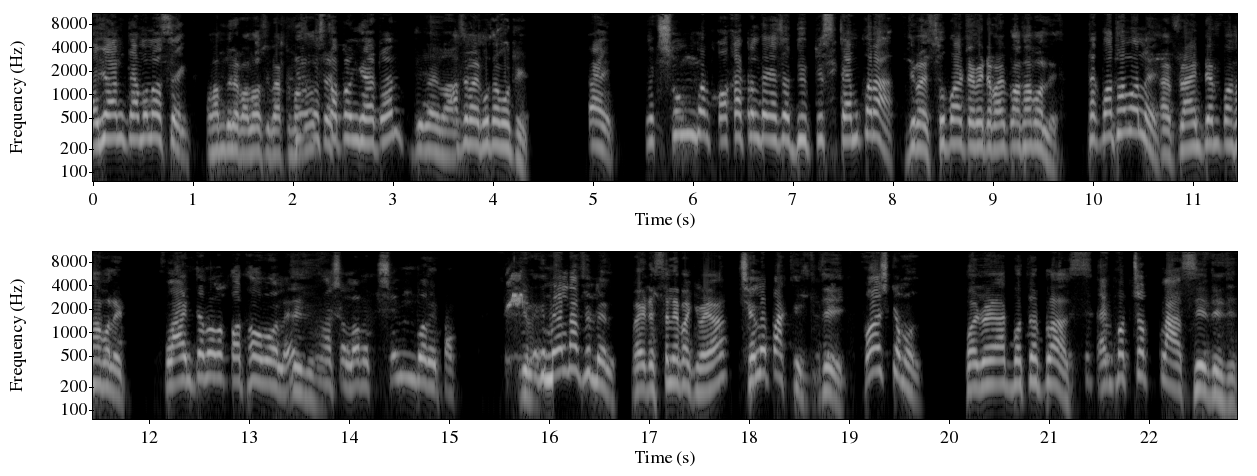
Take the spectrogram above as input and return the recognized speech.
ভাইজান কেমন আছেন? আলহামদুলিল্লাহ ভালো আছি ভাই। ভাই আছে ভাই মোটামুটি। তাই সুন্দর পকাটেল দেখা যায় দুই পিস স্ট্যাম্প করা। জি ভাই সুপার ট্যাম্প এটা ভাই কথা বলে। এটা কথা বলে? ফ্লাইং ট্যাম্প কথা বলে। ফ্লাইন টেবিল কথাও বলে। মাশাআল্লাহ অনেক সুন্দর এটা। মেল না ফিমেল ভাই এটা ছেলে পাখি ভাইয়া। ছেলে পাখি? জি। বয়স কেমন? এক বছর প্লাস এক বছর প্লাস জি জি জি।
